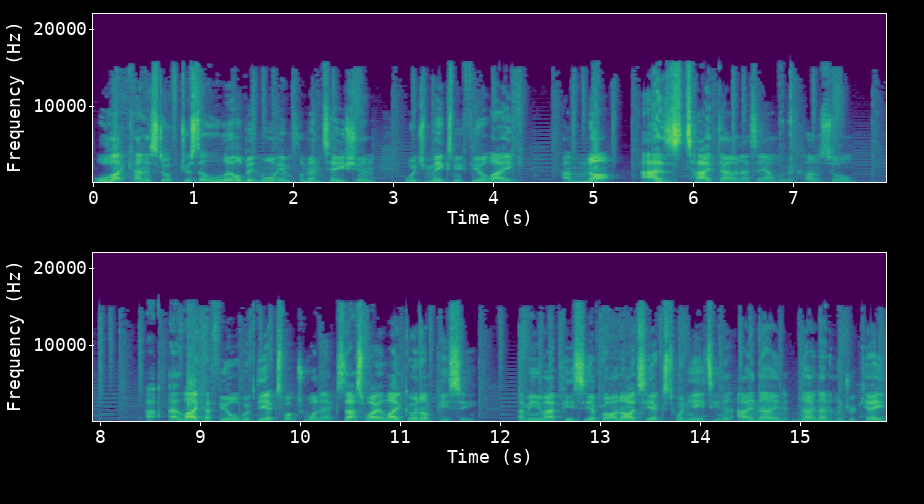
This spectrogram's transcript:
all that kind of stuff. Just a little bit more implementation, which makes me feel like I'm not as tied down as I am with a console, I, like I feel with the Xbox One X. That's why I like going on PC. I mean, my PC, I've got an RTX 2080 and i9 9900K.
